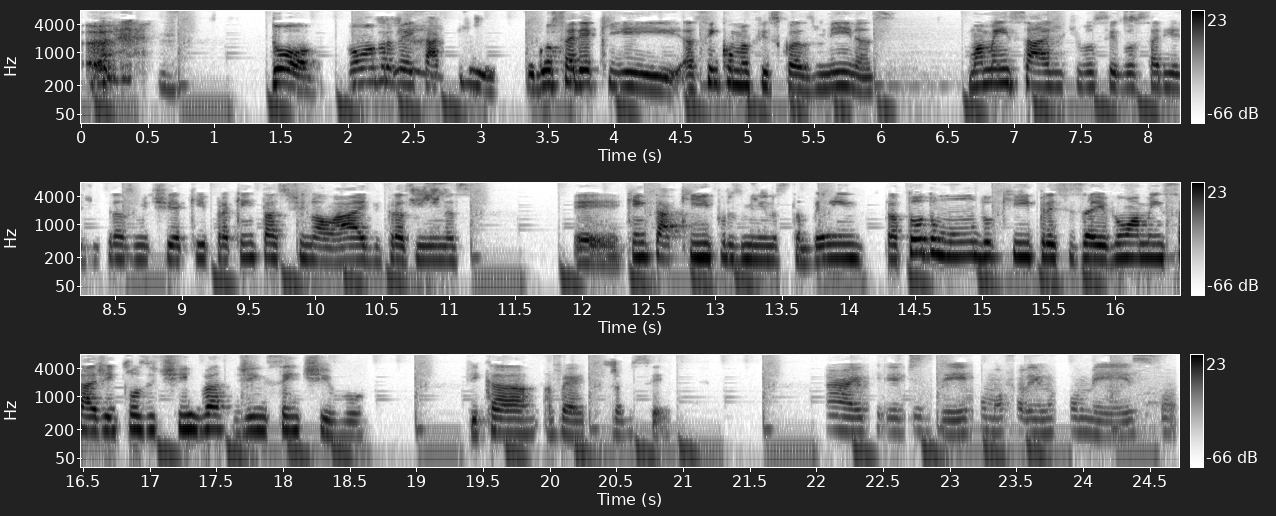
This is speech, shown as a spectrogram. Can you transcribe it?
Dô, vamos aproveitar aqui. Eu gostaria que, assim como eu fiz com as meninas, uma mensagem que você gostaria de transmitir aqui para quem está assistindo a live, para as meninas, é, quem está aqui, para os meninos também, para todo mundo que precisa ver uma mensagem positiva de incentivo. Fica aberto para você. Ah, eu queria dizer, como eu falei no começo,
